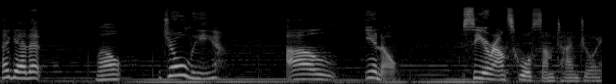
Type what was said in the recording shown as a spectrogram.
I get it. Well, Jolie, I'll, you know, see you around school sometime, Joy.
